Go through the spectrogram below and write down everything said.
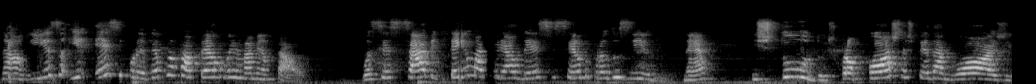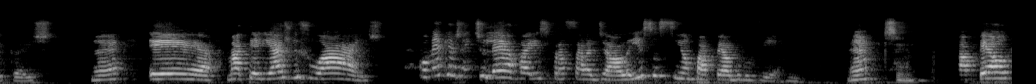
Não, e, isso, e esse, por exemplo, é o papel governamental. Você sabe que tem um material desse sendo produzido, né? Estudos, propostas pedagógicas, né? É, materiais visuais. Como é que a gente leva isso para a sala de aula? Isso sim é um papel do governo, né? Sim. Papel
